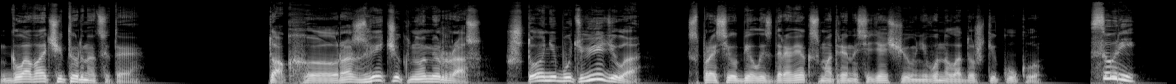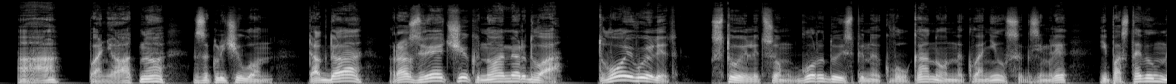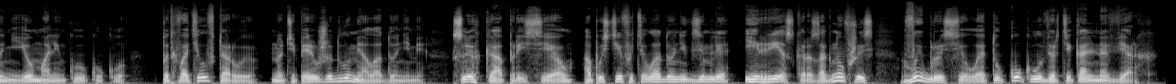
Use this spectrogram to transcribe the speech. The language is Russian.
Глава 14. «Так, э, разведчик номер раз. Что-нибудь видела?» — спросил белый здоровяк, смотря на сидящую у него на ладошке куклу. «Сури!» «Ага, понятно», — заключил он. «Тогда разведчик номер два. Твой вылет». Стоя лицом к городу и спиной к вулкану, он наклонился к земле и поставил на нее маленькую куклу — Подхватил вторую, но теперь уже двумя ладонями. Слегка присел, опустив эти ладони к земле, и, резко разогнувшись, выбросил эту куклу вертикально вверх.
